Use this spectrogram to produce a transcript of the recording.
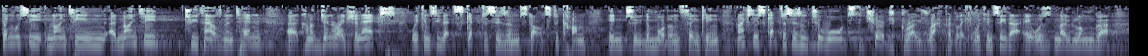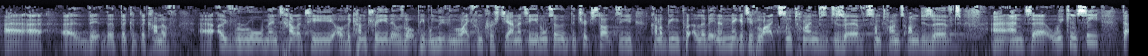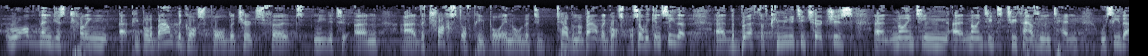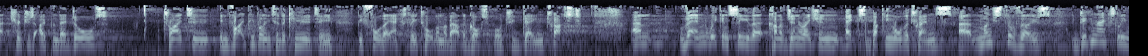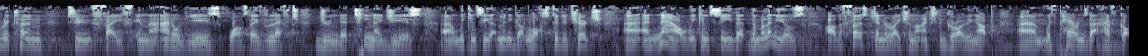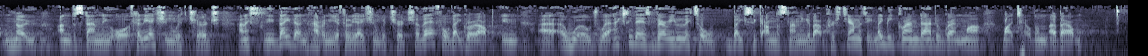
Then we see 1990, 2010, uh, kind of Generation X, we can see that skepticism starts to come into the modern thinking. And actually skepticism towards the church grows rapidly. We can see that it was no longer uh, uh, uh the, the, the, the, kind of uh, overall mentality of the country. There was a lot of people moving away from Christianity. And also the church started to kind of being put a little bit in a negative light, sometimes deserved, sometimes undeserved. Uh, and we can see that rather than just telling people about the gospel, the church first needed to earn uh, the trust of people in order to tell them about the gospel. So we can see that uh, the birth of community churches, uh, 1990 uh, to 2010, we see that churches opened their doors, try to invite people into the community before they actually talk them about the gospel to gain trust. And then we can see that kind of Generation X bucking all the trends. Uh, most of those didn't actually return to faith in their adult years whilst they've left during their teenage years. Uh, we can see that many got lost to the church, uh, and now we can see that the millennials are the first generation that are actually growing up um, with parents that have got no understanding or affiliation with church, and actually they don't have any affiliation with church, so therefore they grow up in uh, a world where actually there's very little basic understanding about Christianity. Maybe granddad or grandma might tell them about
